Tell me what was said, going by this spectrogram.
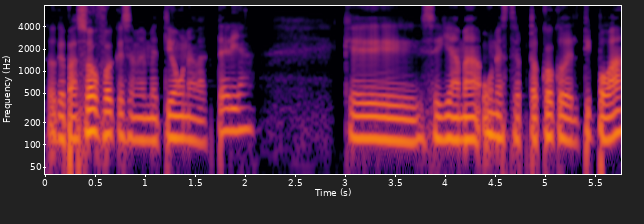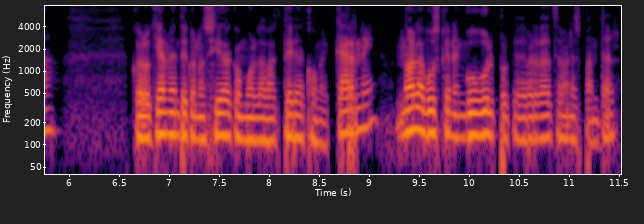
Lo que pasó fue que se me metió una bacteria que se llama un estreptococo del tipo A, coloquialmente conocida como la bacteria come carne. No la busquen en Google porque de verdad se van a espantar.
